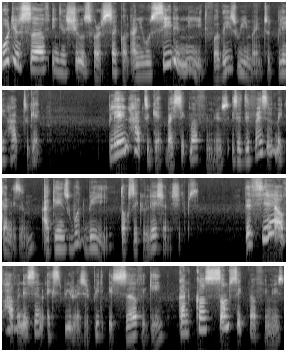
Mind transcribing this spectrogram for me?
Put yourself in their shoes for a second and you will see the need for these women to play hard to get. Playing hard to get by Sigma females is a defensive mechanism against would-be toxic relationships. The fear of having the same experience repeat itself again can cause some Sigma females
